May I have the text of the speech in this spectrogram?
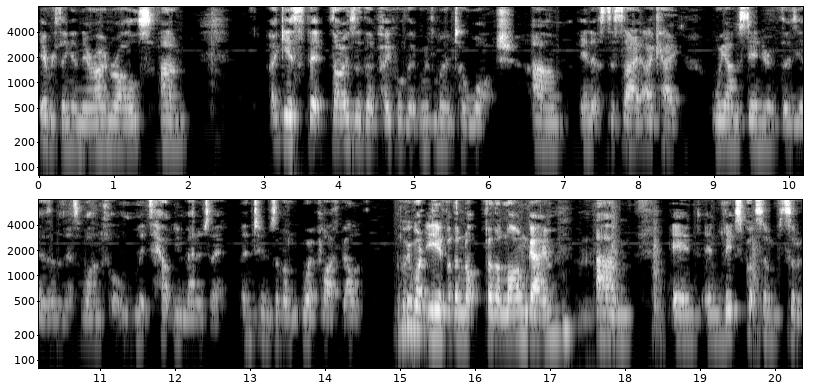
everything in their own roles. Um, I guess that those are the people that we've learned to watch. Um, and it's to say, okay, we understand your enthusiasm and that's wonderful. Let's help you manage that in terms of a work-life balance. We want you here for the not for the long game, um, and and let's put some sort of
